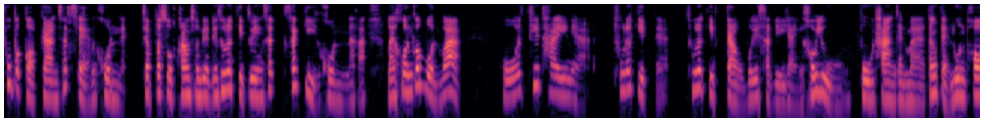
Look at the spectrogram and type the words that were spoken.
ผู้ประกอบการสักแสนคนเนี่ยจะประสบความสำเร็จในธุรกิจตัวเองสักสักกี่คนนะคะ หลายคนก็บ่นว่า โหที่ไทยเนี่ย ธุรกิจเนี่ย ธุรกิจเก่าบริษัทใหญ่ ๆเขาอยู่ปูทางกันมา ตั้งแต่รุ่นพ่อ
